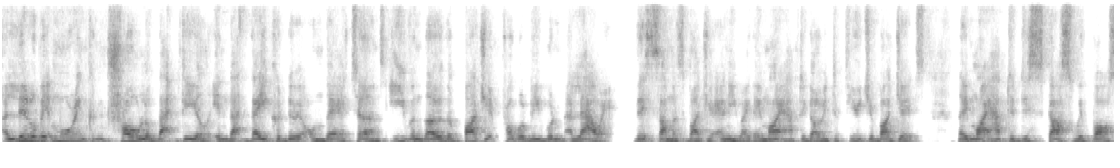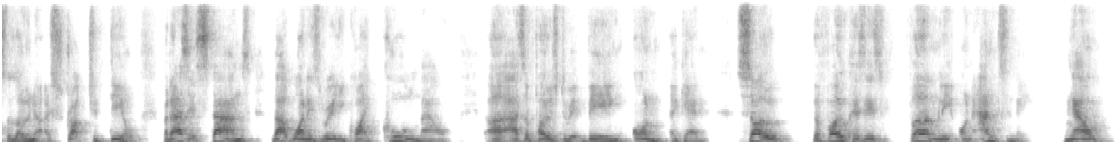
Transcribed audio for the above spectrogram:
a little bit more in control of that deal in that they could do it on their terms even though the budget probably wouldn't allow it this summer's budget anyway. They might have to go into future budgets. They might have to discuss with Barcelona a structured deal. But as it stands, that one is really quite cool now, uh, as opposed to it being on again. So the focus is firmly on Antony. Now,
